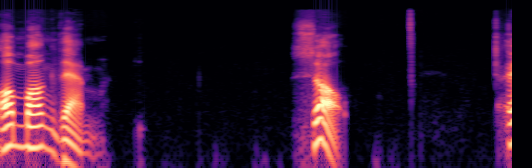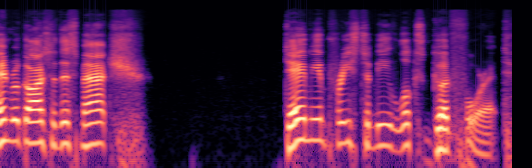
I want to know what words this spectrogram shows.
among them. So, in regards to this match, Damian Priest to me looks good for it.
